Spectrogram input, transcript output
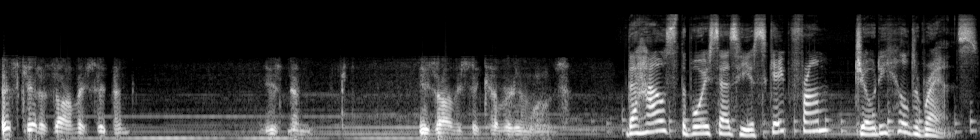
This kid has obviously been. He's been. He's obviously covered in wounds. The house the boy says he escaped from, Jodi Hildebrandt's.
